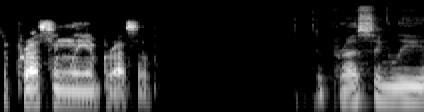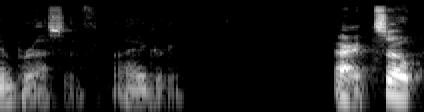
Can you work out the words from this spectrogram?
Depressingly impressive. Depressingly impressive. I agree. All right. So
